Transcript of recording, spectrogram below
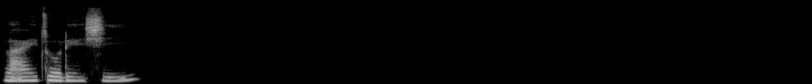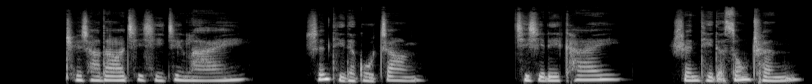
来做练习。觉察到气息进来。身体的鼓胀，气息离开，身体的松沉。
